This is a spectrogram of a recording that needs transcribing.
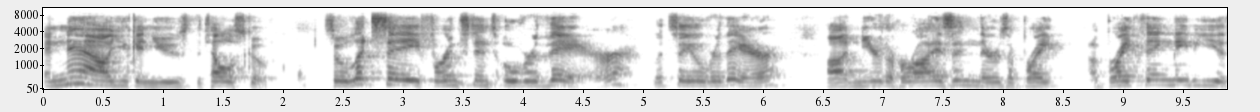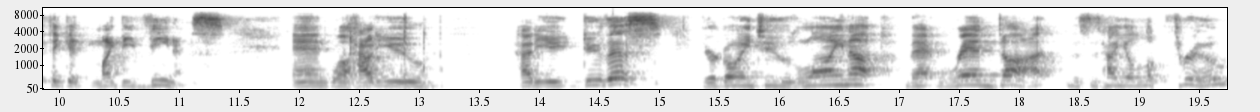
And now you can use the telescope. So let's say, for instance, over there, let's say over there, uh, near the horizon, there's a bright, a bright thing. Maybe you think it might be Venus. And well, how do you, how do you do this? You're going to line up that red dot. This is how you'll look through.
